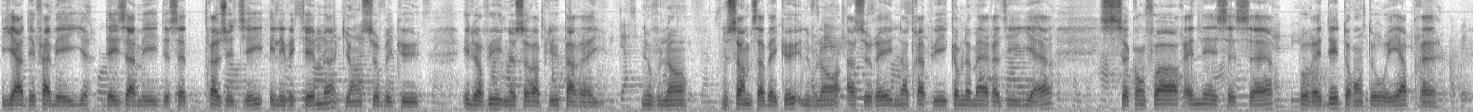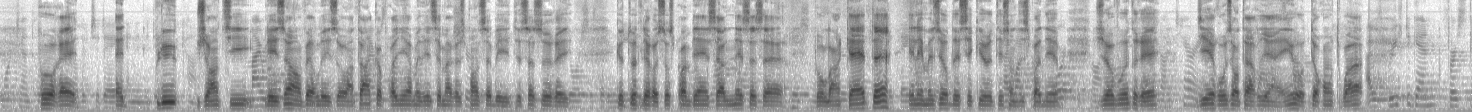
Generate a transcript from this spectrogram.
Il y a des familles, des amis de cette tragédie et les victimes qui ont survécu et leur vie ne sera plus pareille. Nous voulons, nous sommes avec eux et nous voulons assurer notre appui. Comme le maire a dit hier, ce confort est nécessaire pour aider Toronto et après pour être, plus gentils les uns envers les autres. En tant que première ministre, c'est ma responsabilité de s'assurer que toutes les ressources provinciales nécessaires pour l'enquête et les mesures de sécurité sont disponibles. Je voudrais dire aux Ontariens et aux Torontois,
